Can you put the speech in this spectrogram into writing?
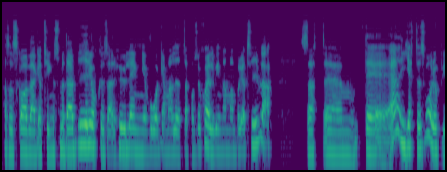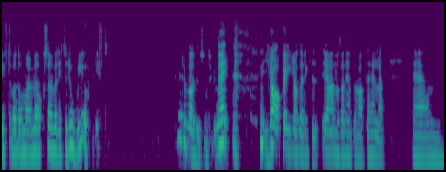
alltså ska väga tyngst, men där blir det också så här, hur länge vågar man lita på sig själv innan man börjar tvivla? Så att um, det är en jättesvår uppgift att vara domare, men också en väldigt rolig uppgift. Det är det bara du som tycker. Nej, ja, självklart är det kul. Ja, annars hade jag inte varit det heller. Um,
